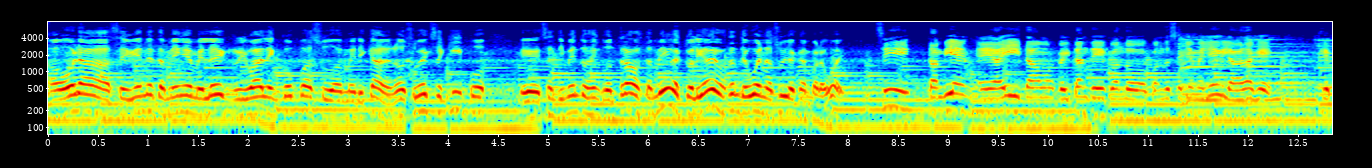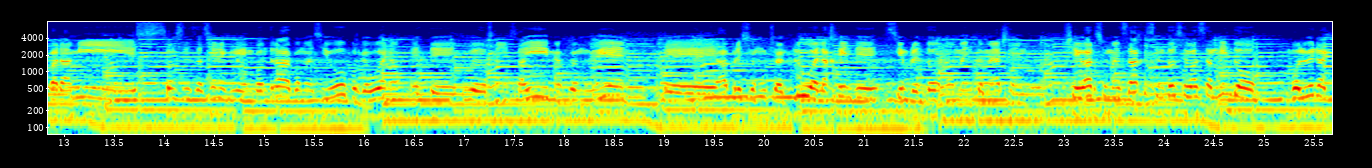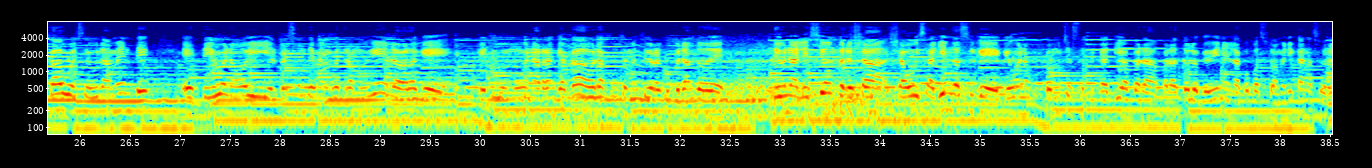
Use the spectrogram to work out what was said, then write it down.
Ahora se viene también Emelec, rival en Copa Sudamericana, ¿no? Su ex equipo, eh, sentimientos encontrados también. La actualidad es bastante buena suya acá en Paraguay. Sí, también. eh, ahí estábamos expectantes cuando, cuando salió Emelec. La verdad que, que para mí son sensaciones que encontraba, como decís vos, porque bueno, este, estuve dos años ahí, me fue muy bien. eh, aprecio mucho al club, a la gente. Siempre en todo momento me hacen llegar sus mensajes, entonces va a ser lindo volver al Cowboy seguramente. Este, y bueno, hoy el presidente me encuentra muy bien, la verdad que, que tuve un muy buen arranque acá, ahora justo me estoy recuperando de, de una lesión, pero ya, ya voy saliendo, así que, bueno, con muchas expectativas para, para todo lo que viene en la Copa Sudamericana sobre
